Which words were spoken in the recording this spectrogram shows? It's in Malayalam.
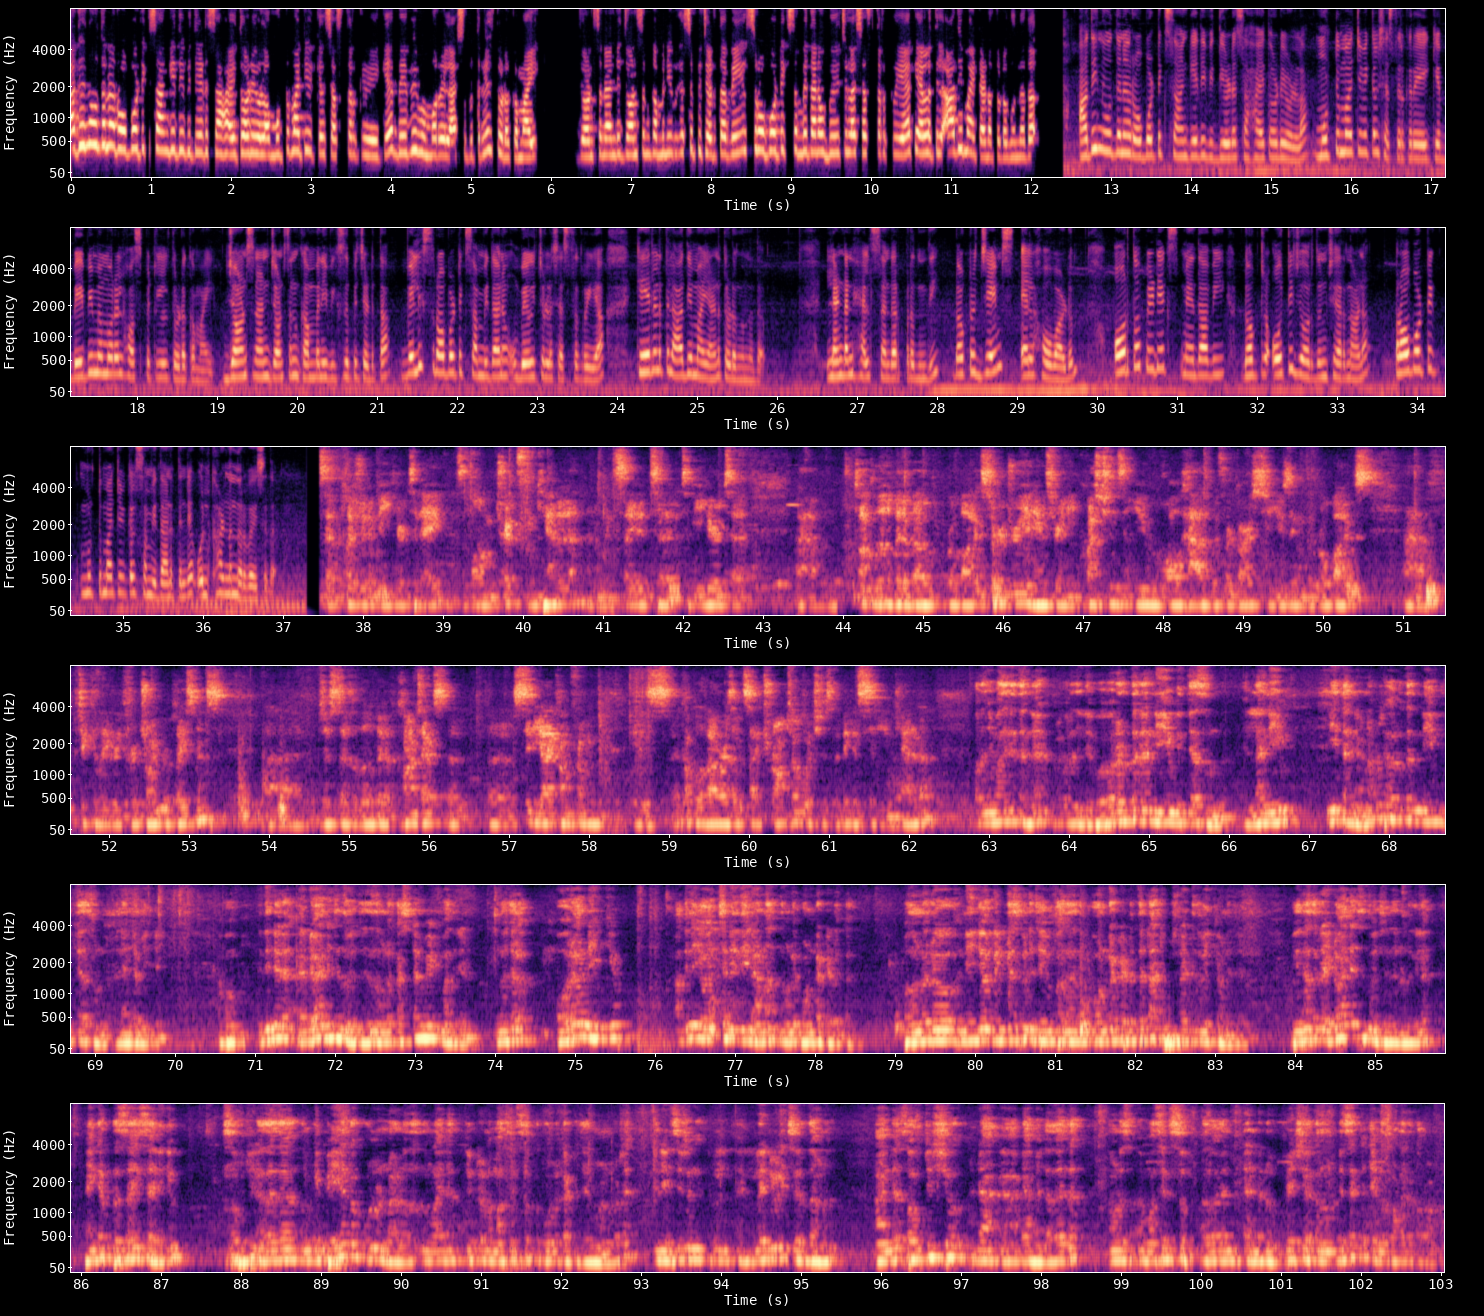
അതിനൂതന റോബോട്ടിക് സാങ്കേതിക വിദ്യയുടെ സഹായത്തോടെയുള്ള മുട്ടുമാറ്റിവെക്കൽ ശസ്ത്രക്രിയയ്ക്ക് ബേബി മെമ്മോറിയൽ ആശുപത്രിയിൽ തുടക്കമായി. ജോൺസൺ ആൻഡ് ജോൺസൺ കമ്പനി വികസിപ്പിച്ചെടുത്ത വെയിൽസ് റോബോട്ടിക് സംവിധാനം ഉപയോഗിച്ചുള്ള ശസ്ത്രക്രിയ കേരളത്തിൽ ആദ്യമായിട്ടാണ് തുടങ്ങുന്നത്. അതിനൂതന റോബോട്ടിക് സാങ്കേതിക വിദ്യയുടെ സഹായത്തോടെയുള്ള മുട്ടുമാറ്റിവെക്കൽ ശസ്ത്രക്രിയയ്ക്ക് ബേബി മെമ്മോറിയൽ ഹോസ്പിറ്റലിൽ തുടക്കമായി. ജോൺസൺ ആൻഡ് ജോൺസൺ കമ്പനി വികസിപ്പിച്ചെടുത്ത വെലിസ് റോബോട്ടിക് സംവിധാനം ഉപയോഗിച്ചുള്ള ശസ്ത്രക്രിയ കേരളത്തിൽ ആദ്യമായാണ് തുടങ്ങുന്നത്. ലണ്ടൻ ഹെൽത്ത് സെന്റർ പ്രതിനിധി ഡോക്ടർ ജെയിംസ് എൽ ഹോവാർഡും ഓർത്തോപീഡിയക്സ് മേധാവി ഡോക്ടർ ഒ ടി ജോർജും ചേർന്നാണ് റോബോട്ടിക് മുട്ടുമാറ്റിവിക്കൽ സംവിധാനത്തിന്റെ ഉദ്ഘാടനം നിർവഹിച്ചത് It's a pleasure to be here today. It's a long trip from Canada, and I'm excited to, to be here to um, talk a little bit about robotic surgery and answer any questions that you all have with regards to using the robotics, uh, particularly for joint replacements. Uh, just as a little bit of context, the, the city I come from is a couple of hours outside Toronto, which is the biggest city in Canada. പറഞ്ഞ മാതിരി തന്നെ പറഞ്ഞില്ലേ ഓരോരുത്തരുടെ നീയും വ്യത്യാസമുണ്ട്. എല്ലാ നീയും നീ തന്നെയാണ് പക്ഷെ ഓരോരുത്തരുടെ നീയും വ്യത്യാസമുണ്ട്. അനാറ്റമിക്കലി അപ്പം ഇതിന്റെ ഒരു അഡ്വാന്റേജ് എന്ന് വെച്ചാൽ നമ്മൾ കസ്റ്റം മെയ്ഡ് മാതിരിയാണ്. എന്ന് വെച്ചാൽ ഓരോ നീക്കും അതിന് യോജിച്ച രീതിയിലാണ് നമ്മൾ ബോൺ കട്ട് എടുക്കുക. അപ്പൊ നമ്മളൊരു നീ ജോയിൻ റീപ്ലേസ്മെന്റ് ചെയ്യുമ്പോൾ അതായത് ബോൺ കട്ട് എടുത്തിട്ട് ആയിട്ട് ഇത് വെക്കുകയാണ് ചെയ്യുന്നത്. ഇതിനകത്തൊരു അഡ്വാന്റേജ് എന്ന് വെച്ചിട്ടുണ്ടെങ്കിൽ ഭയങ്കര പ്രിസൈസ് ആയിരിക്കും. സോഫ്റ്റ് അതായത് നമുക്ക് ഒക്കെ കൂടുതൽ ഉണ്ടാകുന്നത് നമ്മൾ അതിന്റെ ചുറ്റുമുള്ള മസിൽസ് ഒക്കെ കൂടുതൽ കട്ട് ചെയ്യുന്നതാണ്. പക്ഷേ ഇതിന്റെ ഇൻസിഷൻ റിലേറ്റീവ്ലി ചെറുതാണ്. ആൻഡ് സോഫ്റ്റ് ടിഷ്യൂ ഡാമേജ് അതായത് നമ്മൾ മസിൽസും അതുപോലെ ടെൻഡനും പേശിയൊക്കെ നമ്മൾ ഡിസെക്ട് ചെയ്യുന്നത് വളരെ കുറവാണ്.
